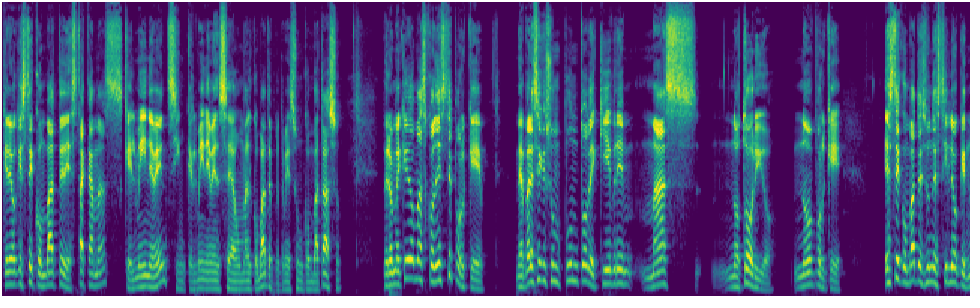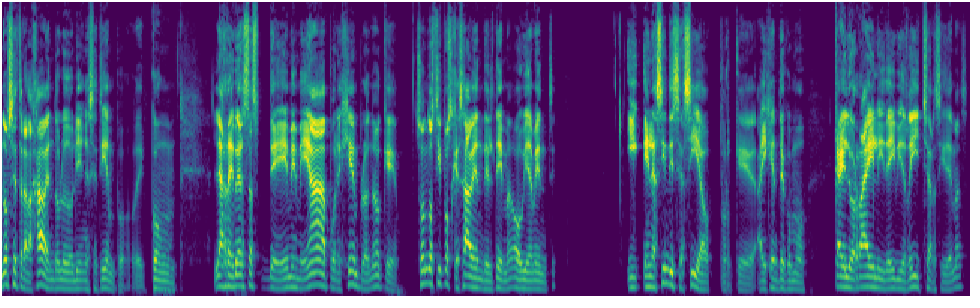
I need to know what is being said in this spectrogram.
Creo que este combate destaca más que el main event, sin que el main event sea un mal combate, porque también es un combatazo. Pero me quedo más con este porque me parece que es un punto de quiebre más notorio, ¿no? Porque este combate es un estilo que no se trabajaba en WWE en ese tiempo, eh, con las reversas de MMA, por ejemplo, ¿no? Que son dos tipos que saben del tema, obviamente. Y en las indies se hacía, porque hay gente como Kyle O'Reilly, David Richards y demás.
